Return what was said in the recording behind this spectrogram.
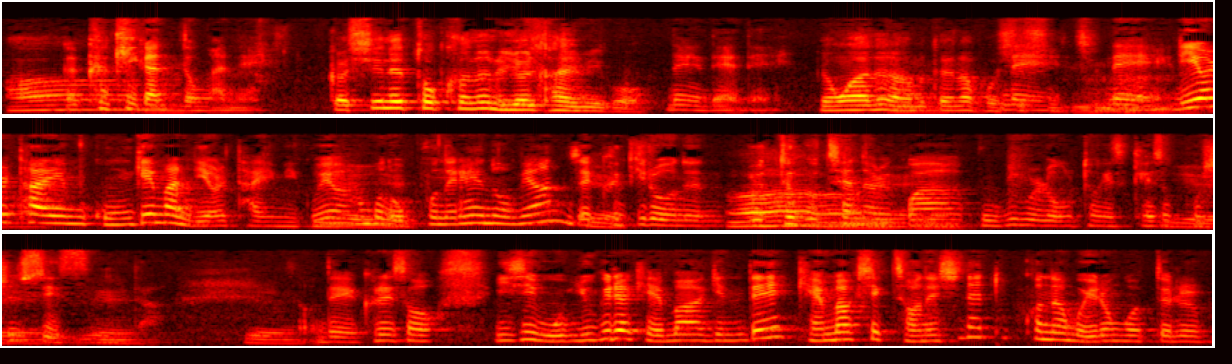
아. 그러니까 그 기간 동안에. 그러니까 cine talk는 real time이고 네네네. 영화는 아무 때나 보실 네. 수 있지만 네. real time 공개만 real time이고요. 예, 한번 예. 오픈을 해놓으면 이제 예. 그 뒤로는 아, 유튜브 채널과 예, 예. MovieBloc을 통해서 계속 예, 보실 수 있습니다. 네, 그래서 26일에 개막인데 개막식 전에 cine talk나 뭐 이런 것들을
